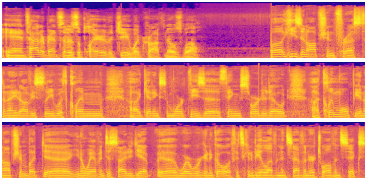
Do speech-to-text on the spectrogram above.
And Tyler Benson is a player that Jay Woodcroft knows well. Well, he's an option for us tonight. Obviously, with Klim uh, getting some work visa things sorted out, uh, Klim won't be an option. But uh, you know, we haven't decided yet uh, where we're going to go. If it's going to be 11 and seven or 12 and six.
